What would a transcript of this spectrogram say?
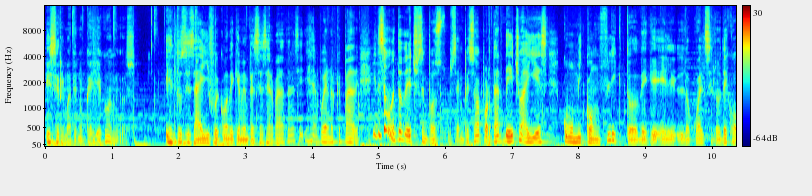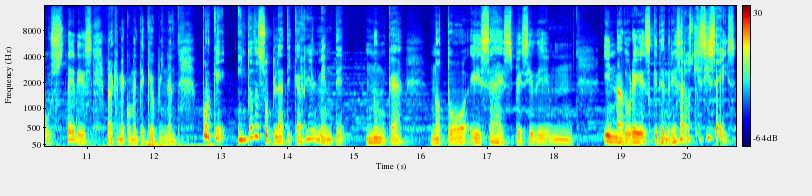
Ese remate nunca llegó, amigos. Y entonces ahí fue como de que me empecé a hacer para y bueno, qué padre. Y en ese momento de hecho se, empezó a aportar, de hecho ahí es como mi conflicto, de que lo cual se lo dejo a ustedes para que me comenten qué opinan, porque en toda su plática realmente nunca notó esa especie de mm, inmadurez que tendrías a los 16.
